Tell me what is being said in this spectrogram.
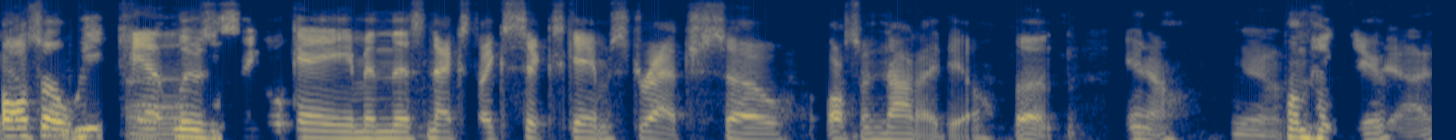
Also, we can't uh, lose a single game in this next like six game stretch, so also not ideal, but you know, yeah, we'll make do. Yeah,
